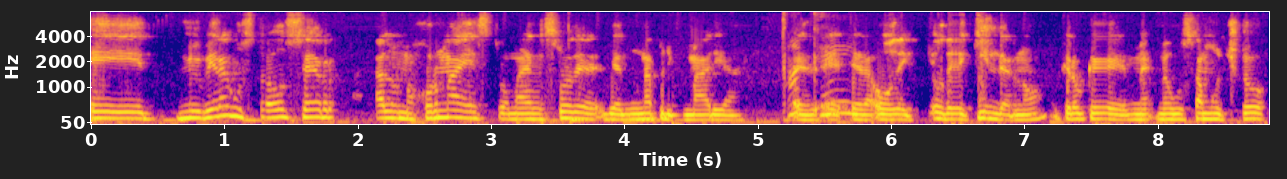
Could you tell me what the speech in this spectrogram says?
Eh, me hubiera gustado ser a lo mejor maestro, maestro de, de alguna primaria okay. eh, era, o, de, o, de, kinder, ¿no? Creo que me, me gusta mucho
